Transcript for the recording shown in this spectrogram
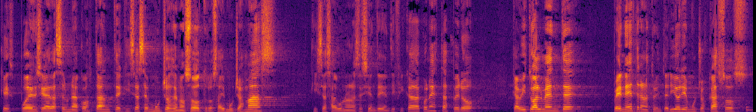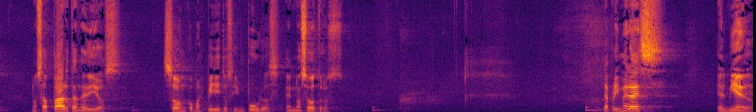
que pueden llegar a ser una constante quizás en muchos de nosotros. Hay muchas más, quizás alguno no se siente identificada con estas, pero que habitualmente penetran en nuestro interior y en muchos casos nos apartan de Dios. Son como espíritus impuros en nosotros. La primera es el miedo.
